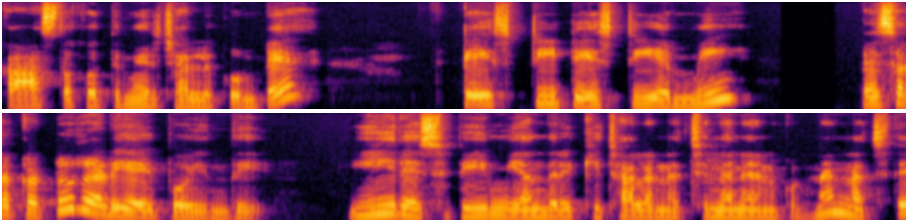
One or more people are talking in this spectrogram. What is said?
కాస్త కొత్తిమీర చల్లుకుంటే టేస్టీ టేస్టీ ఎమ్మి పెసరకట్టు రెడీ అయిపోయింది. ఈ రెసిపీ మీ అందరికీ చాలా నచ్చిందని అనుకుంటున్నాను. నచ్చితే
